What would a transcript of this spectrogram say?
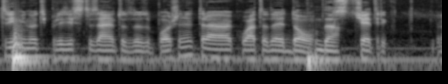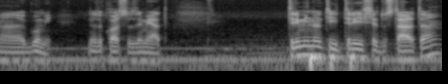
3 минути преди състезанието да започне, трябва колата да е долу да. с 4 а, гуми да докосва земята. 3 минути и 30 до старта,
